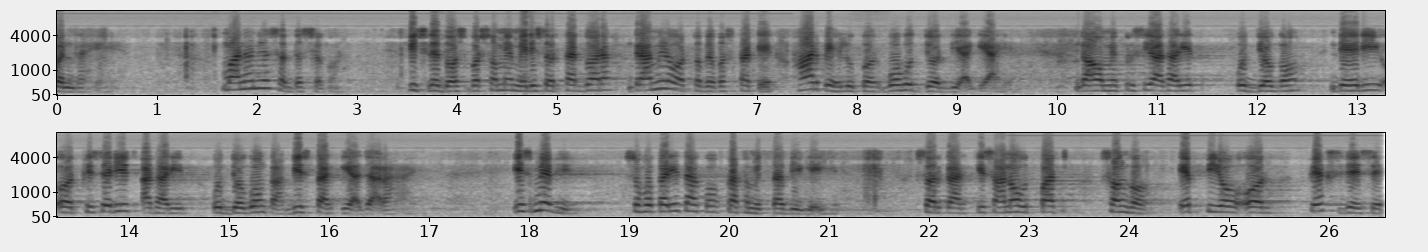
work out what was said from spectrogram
बन रहे हैं। माननीय सदस्यगण, पिछले दस वर्षों में मेरी सरकार द्वारा ग्रामीण अर्थव्यवस्था के हर पहलू पर बहुत ज़ोर दिया गया है। गाँव में कृषि आधारित उद्योगों, डेयरी और फिशरीज आधारित उद्योगों का विस्तार किया जा रहा है। इसमें भी सहकारिता को प्राथमिकता दी गई है। सरकार किसानों उत्पाद संघ एफपीओ और फैक्स जैसे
